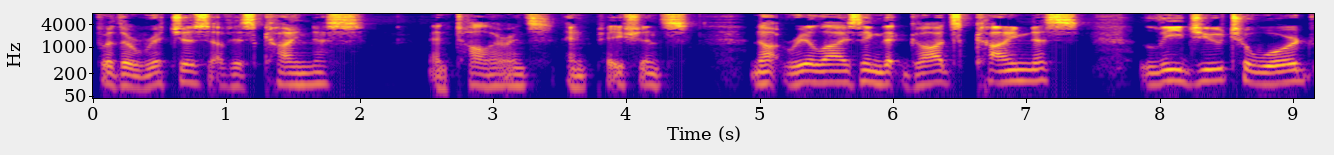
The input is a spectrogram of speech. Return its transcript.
for the riches of his kindness and tolerance and patience, not realizing that God's kindness leads you toward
